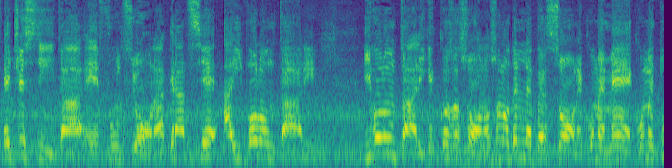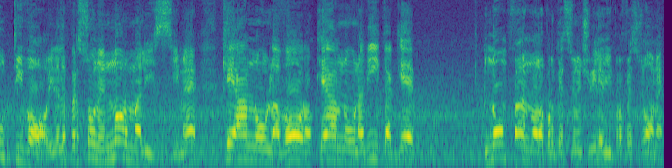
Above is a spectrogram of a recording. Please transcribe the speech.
è gestita e funziona grazie ai volontari. I volontari che cosa sono? Sono delle persone come me, come tutti voi, delle persone normalissime, che hanno un lavoro, che hanno una vita, che non fanno la protezione civile di professione,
